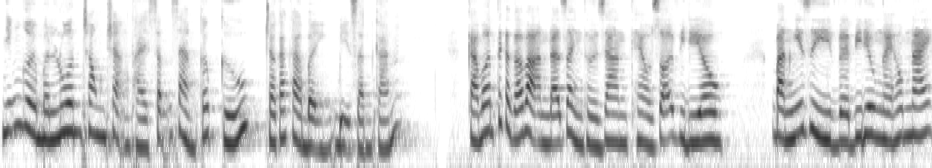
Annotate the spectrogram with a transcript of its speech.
những người mà luôn trong trạng thái sẵn sàng cấp cứu cho các ca bệnh bị rắn cắn. Cảm ơn tất cả các bạn đã dành thời gian theo dõi video. Bạn nghĩ gì về video ngày hôm nay?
